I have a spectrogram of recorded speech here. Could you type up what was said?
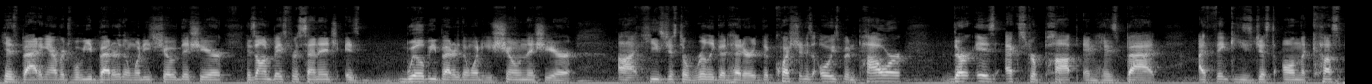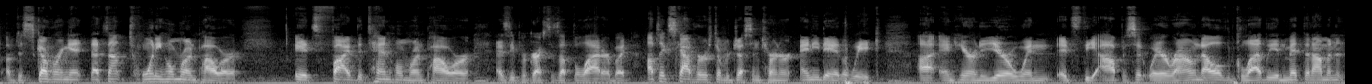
His batting average will be better than what he showed this year. His on base percentage is will be better than what he's shown this year. Uh, he's just a really good hitter. The question has always been power. There is extra pop in his bat. I think he's just on the cusp of discovering it. That's not 20 home run power it's five to ten home run power as he progresses up the ladder. But I'll take Scott Hurst over Justin Turner any day of the week. Uh, and here in a year when it's the opposite way around, I'll gladly admit that I'm a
